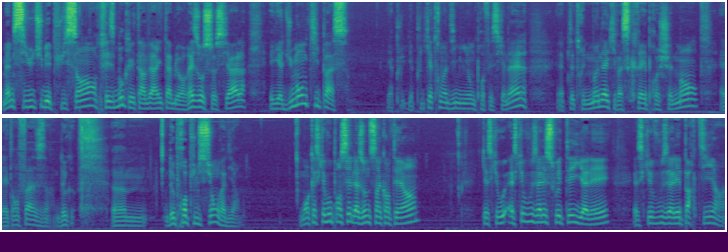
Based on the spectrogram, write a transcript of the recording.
même si YouTube est puissant, Facebook est un véritable réseau social, et il y a du monde qui passe. Il y a plus, de 90 millions de professionnels, il y a peut-être une monnaie qui va se créer prochainement, elle est en phase de, euh, propulsion, on va dire. Bon, qu'est-ce que vous pensez de la zone 51 Est-ce que, est que vous allez souhaiter y aller? Est-ce que vous allez partir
